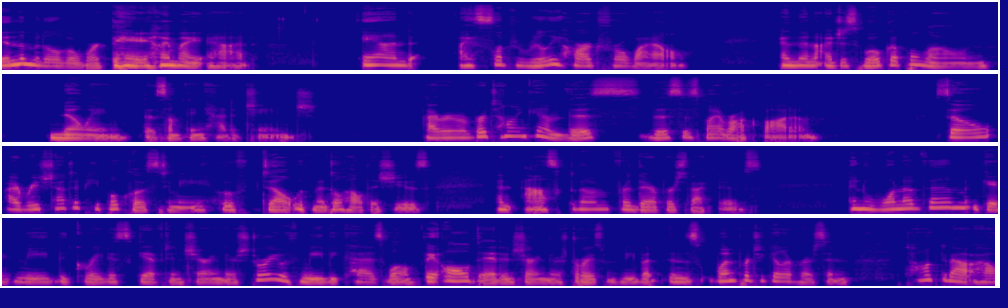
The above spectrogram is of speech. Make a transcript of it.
in the middle of a workday, I might add. And I slept really hard for a while. And then I just woke up alone, knowing that something had to change. I remember telling Kim this this is my rock bottom. So I reached out to people close to me who've dealt with mental health issues and asked them for their perspectives. And one of them gave me the greatest gift in sharing their story with me because, well, they all did in sharing their stories with me, but in this one particular person talked about how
